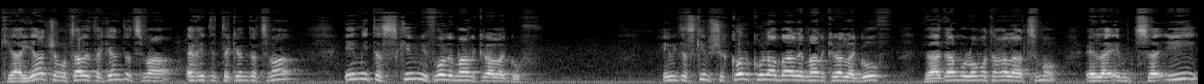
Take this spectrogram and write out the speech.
כי היד שרוצה לתקן את עצמה, איך היא תתקן את עצמה? אם היא תסכים לפעול למען כלל הגוף. אם תסכים שכל כולה באה למען כלל הגוף, והאדם הוא לא מטרה לעצמו, אלא אמצעי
